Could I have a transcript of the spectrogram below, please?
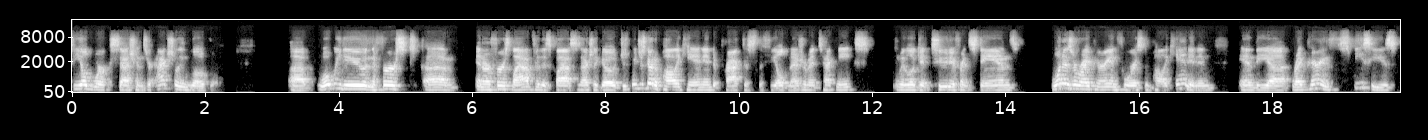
field work sessions are actually local. Uh, what we do in the first, um, in our first lab for this class is actually go, just we just go to Poly Canyon to practice the field measurement techniques. We look at two different stands. One is a riparian forest in Poly Canyon, and, and the uh, riparian species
